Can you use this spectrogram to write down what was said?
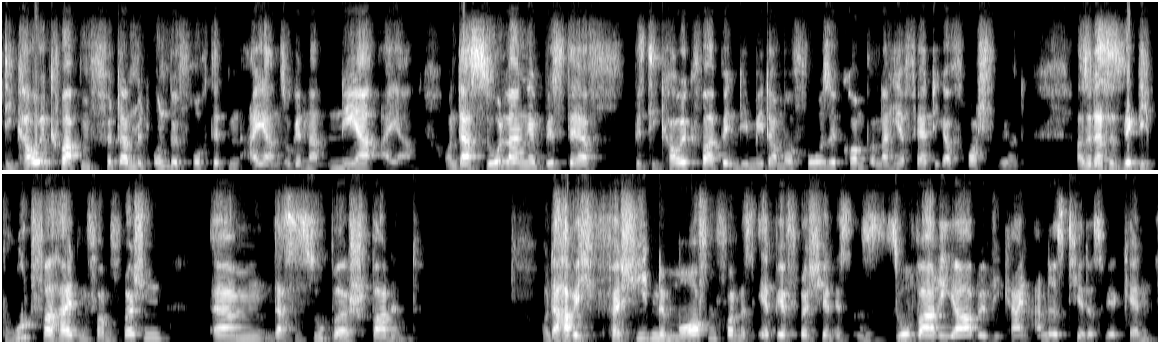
die Kaulquappen füttern mit unbefruchteten Eiern, sogenannten Nähreiern. Und das so lange, bis der bis die Kaulquappe in die Metamorphose kommt und dann hier fertiger Frosch wird. Also das ist wirklich Brutverhalten von Fröschen. Ähm, das ist super spannend. Und da habe ich verschiedene Morphen von. Das Erdbeerfröschchen ist so variabel wie kein anderes Tier, das wir kennen.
